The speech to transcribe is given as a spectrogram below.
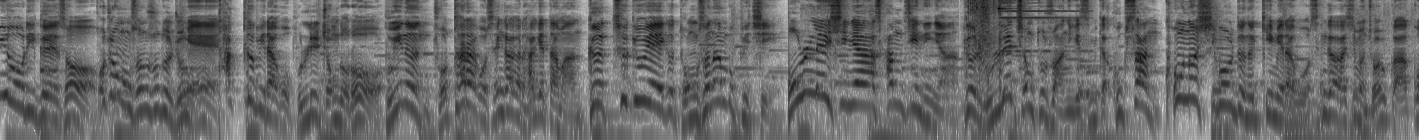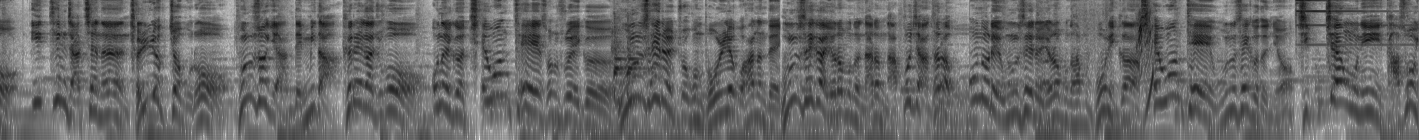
KBO 리그에서 호종 선수들 중에 탑급이라고 불릴 정도로 부인은 좋다라고 생각을 하겠다만 그 특유의 그 동서남북 피치 볼넷이냐 삼진이냐 그 룰렛청 투수 아니겠습니까? 국산 코너 시골드 느낌이라고 생각하시면 좋을 것 같고 이 팀 자체는 전력적으로 분석이 안 됩니다. 그래가지고 오늘 그 최원태 선수의 그 운세를 조금 보려고 하는데 운세가 여러분들 나름 나쁘지 않더라고. 오늘의 운세를 여러분들 한번 보니까 최원태의 운세거든요. 직장운이 다소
